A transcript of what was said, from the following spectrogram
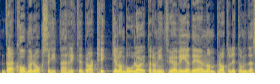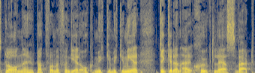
Där kommer du också hitta en riktigt bra artikel om bolaget, där de intervjuar vdn, de pratar lite om dess planer, hur plattformen fungerar och mycket, mycket mer. Jag tycker den är sjukt läsvärt.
